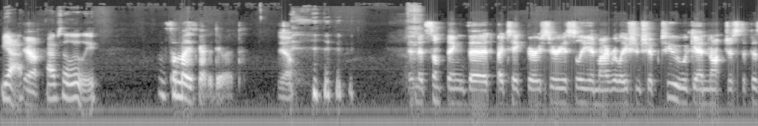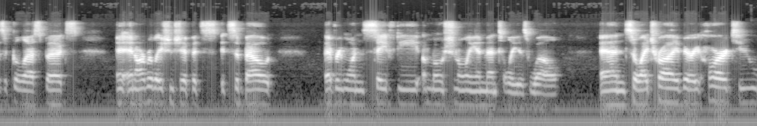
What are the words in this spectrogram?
Yeah, yeah, absolutely. Somebody's got to do it. Yeah. and it's something that I take very seriously in my relationship too. Again, not just the physical aspects. In our relationship, it's it's about everyone's safety emotionally and mentally as well. And so I try very hard to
